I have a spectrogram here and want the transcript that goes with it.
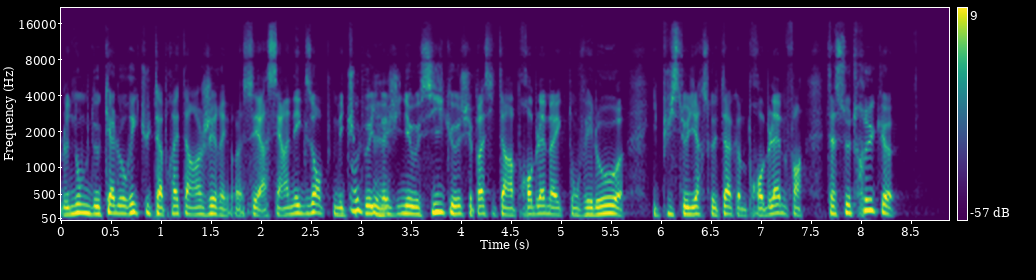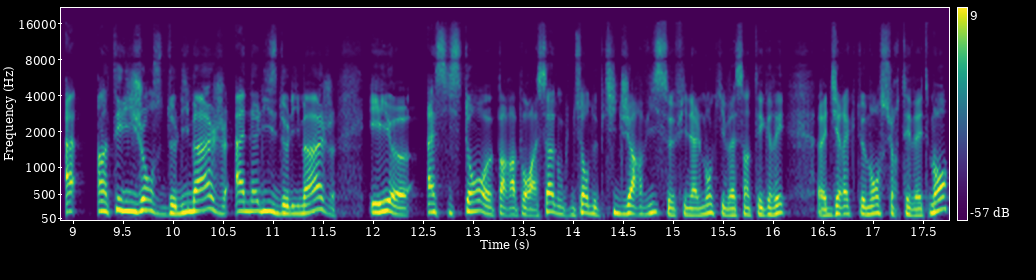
nombre de calories que tu t'apprêtes à ingérer. Voilà, c'est un exemple, mais tu peux imaginer aussi que, je sais pas, si tu as un problème avec ton vélo, il puisse te dire ce que tu as comme problème. Enfin, tu as ce truc intelligence de l'image, analyse de l'image et euh, assistant euh, par rapport à ça. Donc une sorte de petit Jarvis euh, finalement qui va s'intégrer directement sur tes vêtements.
